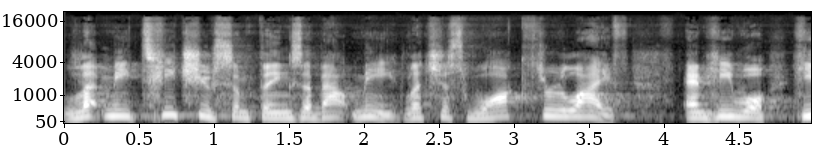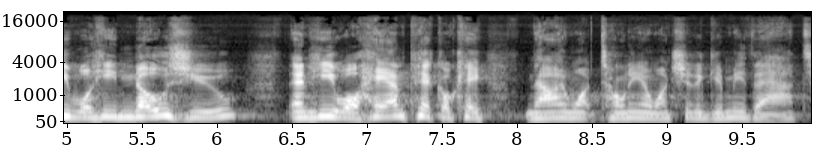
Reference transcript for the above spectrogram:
Let me teach you some things about me. Let's just walk through life. And he will, he will, he knows you and he will handpick, okay, now I want Tony, I want you to give me that.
